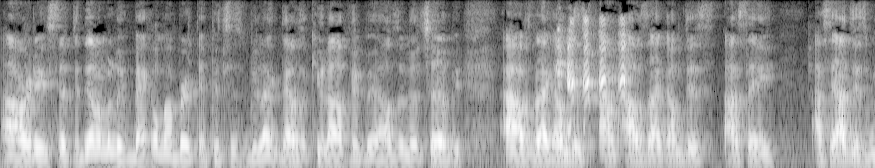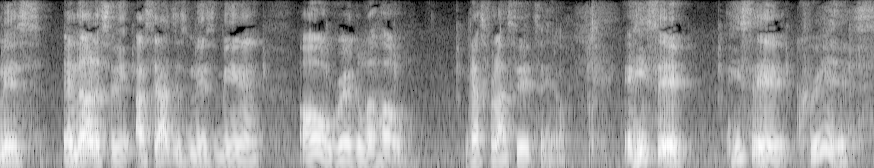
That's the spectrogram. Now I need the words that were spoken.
I already accepted that. I'm gonna look back on my birthday pictures and be like, that was a cute outfit, but I was a little chubby. I was like, I'm just, I'm, I was like, I'm just. I say, I say, I just miss. And honestly, I say, I just miss being oh regular hoe. That's what I said to him, and he said, he said, Chris,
